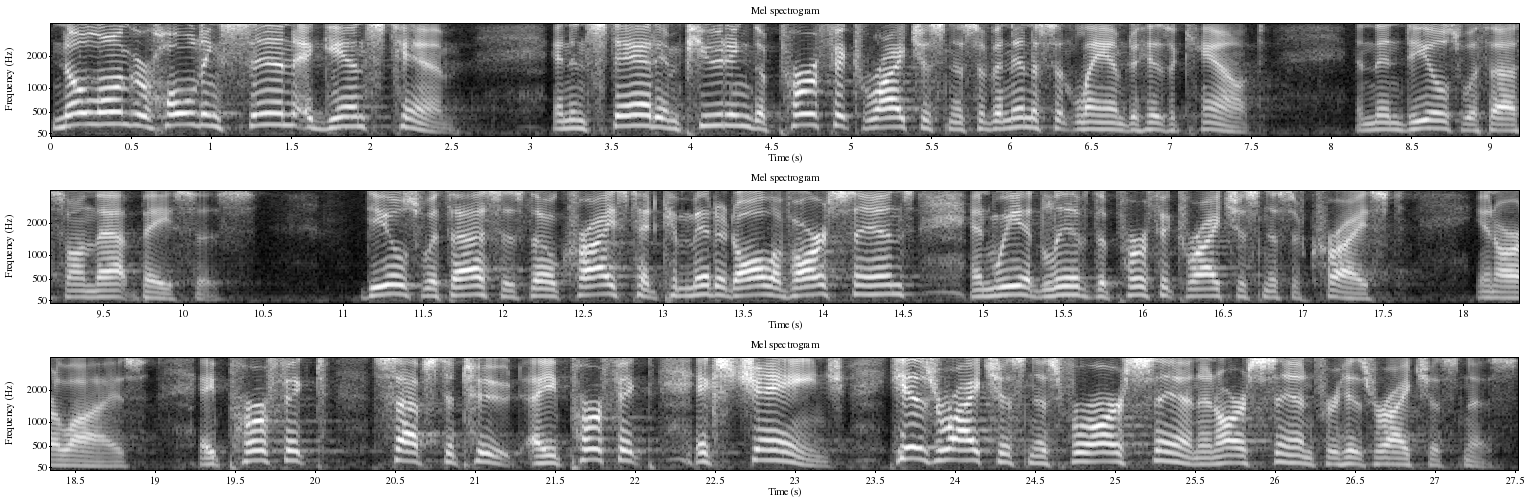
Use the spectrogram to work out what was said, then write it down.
no longer holding sin against him, and instead imputing the perfect righteousness of an innocent lamb to his account, and then deals with us on that basis. Deals with us as though Christ had committed all of our sins and we had lived the perfect righteousness of Christ in our lives. A perfect substitute, a perfect exchange. His righteousness for our sin and our sin for His righteousness.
